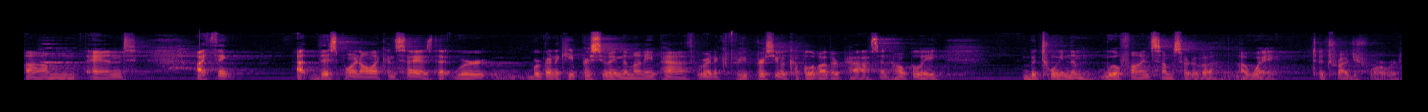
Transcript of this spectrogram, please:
Um, and I think at this point, all I can say is that we're, we're going to keep pursuing the money path. We're going to pursue a couple of other paths, and hopefully, between them, we'll find some sort of a, a way to trudge forward.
